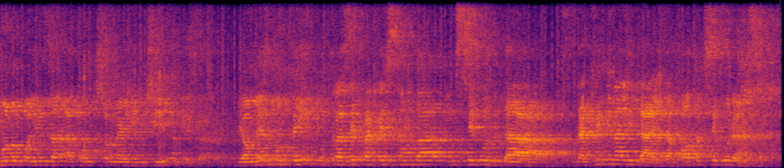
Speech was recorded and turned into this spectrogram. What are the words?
monopoliza a corrupção na Argentina. E ao mesmo tempo trazer para a questão da, da, da criminalidade, da falta de segurança.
